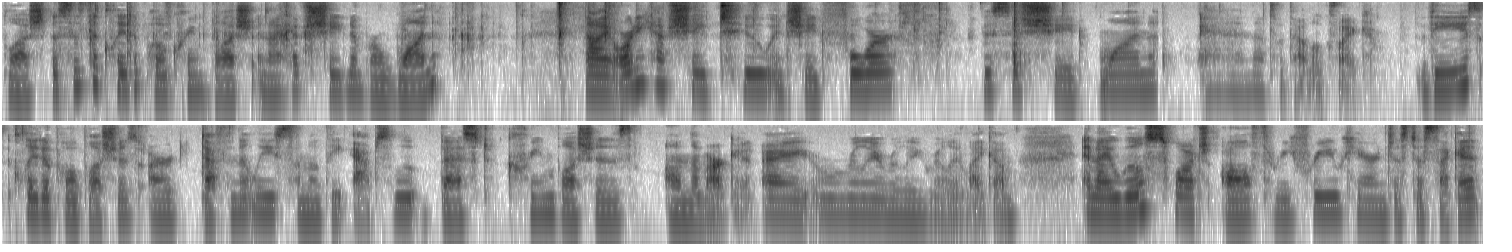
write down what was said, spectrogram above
blush. This is the Clé de Peau cream blush, and I have shade number one. Now I already have shade two and shade four. This is shade one, and that's what that looks like. These Clé de Peau blushes are definitely some of the absolute best cream blushes on the market. I really, really, really like them. And I will swatch all three for you here in just a second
